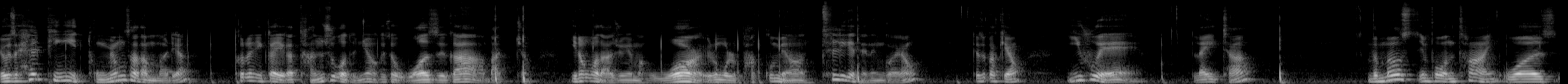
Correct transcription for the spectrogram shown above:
여기서 helping이 동명사단 말이야. 그러니까 얘가 단수거든요. 그래서 was가 맞죠. 이런 거 나중에 막 were 이런 걸로 바꾸면 틀리게 되는 거예요. 계속 갈게요. 이후에 later the most important time was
